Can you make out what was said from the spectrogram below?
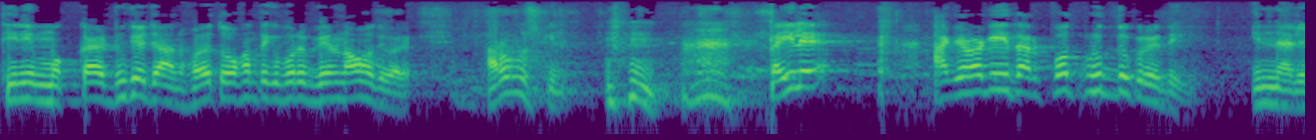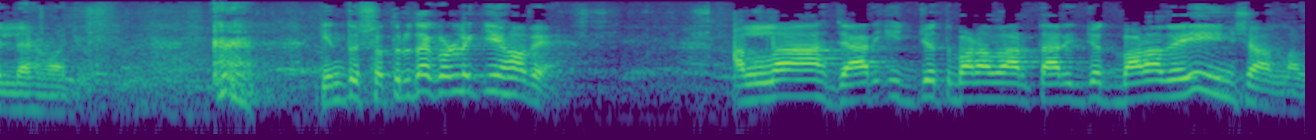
তিনি মক্কায় ঢুকে যান, হয়তো ওখান থেকে পরে বের নাও হতে পারে। আরও মুশকিল। তাইলে আগে আগেই তার পথ রুদ্ধ করে দিই। ইন্নালিল্লাহ কিন্তু শত্রুতা করলে কি হবে? আল্লাহ যার ইজ্জত বাড়াবার, তার ইজ্জত বাড়াবেই ইনশাআল্লাহ।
